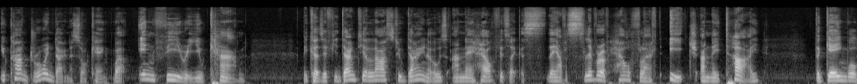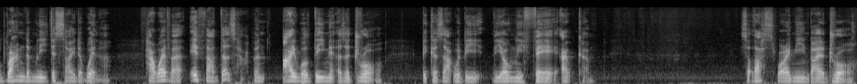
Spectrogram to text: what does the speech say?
you can't draw in Dinosaur King. Well, in theory you can, because if you're down to your last two dinos and their health is like a, they have a sliver of health left each and they tie, the game will randomly decide a winner. However, if that does happen, I will deem it as a draw because that would be the only fair outcome. So that's what I mean by a draw.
